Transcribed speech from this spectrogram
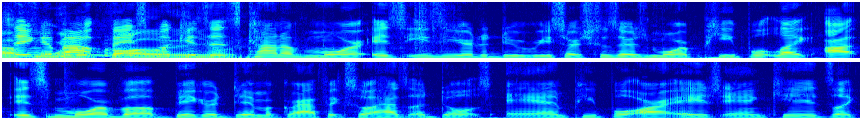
the thing about can follow Facebook is anyone. it's kind of more. It's easier to do research because there's more people. Like I, it's more of a bigger demographic, so it has adults and people our age and kids. Like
